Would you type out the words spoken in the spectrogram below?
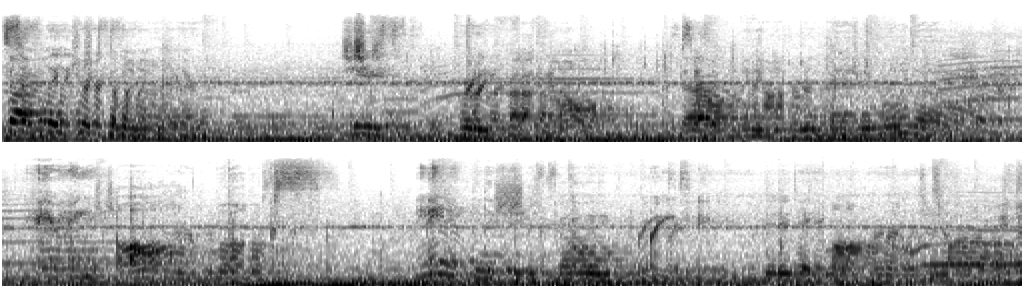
So I played tricks on my mother. She's pretty fucking old. So I knocked her bedroom window. Rearranged all her books. Made her think she was going crazy. Didn't take long for her to marvel.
